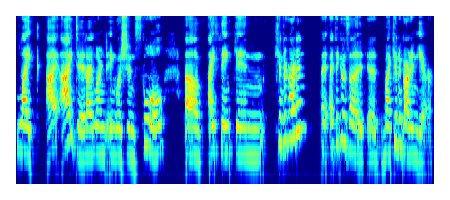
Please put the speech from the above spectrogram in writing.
like I, I did. I learned English in school, uh, I think in kindergarten. I, I think it was a, a, my kindergarten year,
